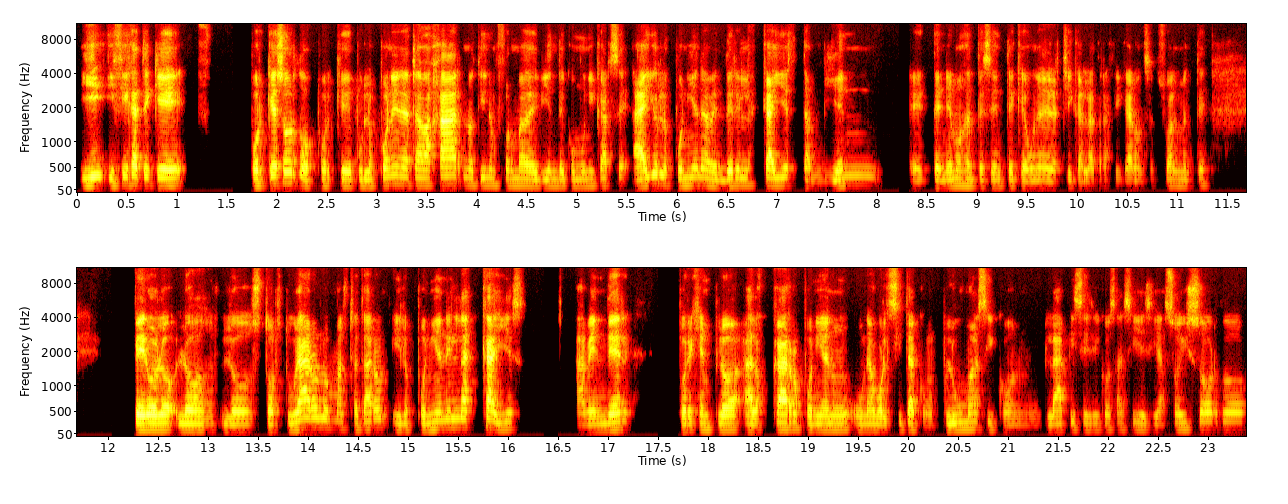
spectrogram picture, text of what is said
Y, y fíjate que, ¿por qué sordos? Porque pues, los ponen a trabajar, no tienen forma de bien de comunicarse. A ellos los ponían a vender en las calles, también eh, tenemos antecedentes que a una de las chicas la traficaron sexualmente, pero los torturaron, los maltrataron y los ponían en las calles a vender, por ejemplo, a los carros ponían una bolsita con plumas y con lápices y cosas así, decía, soy sordo,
